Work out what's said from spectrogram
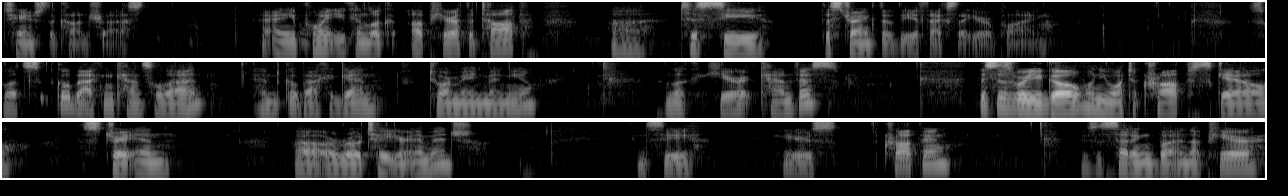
change the contrast. At any point, you can look up here at the top uh, to see the strength of the effects that you're applying. So let's go back and cancel that and go back again to our main menu. Look here at Canvas. This is where you go when you want to crop, scale, straighten, uh, or rotate your image. You can see here's cropping. There's a setting button up here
